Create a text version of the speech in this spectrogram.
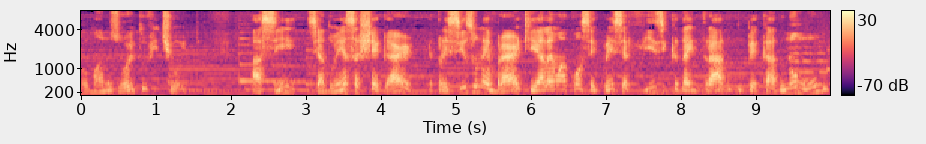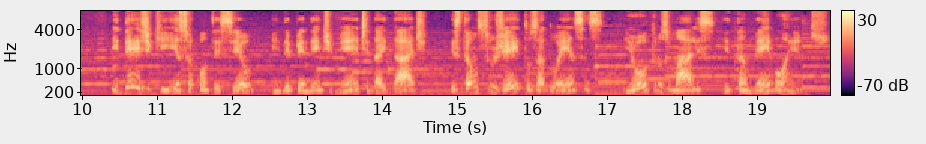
Romanos 8, 28. Assim, se a doença chegar, é preciso lembrar que ela é uma consequência física da entrada do pecado no mundo, e desde que isso aconteceu, independentemente da idade, estamos sujeitos a doenças e outros males e também morremos.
